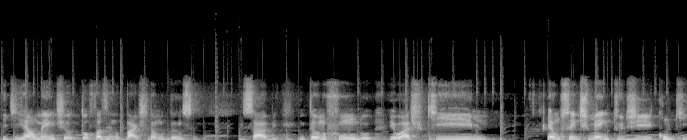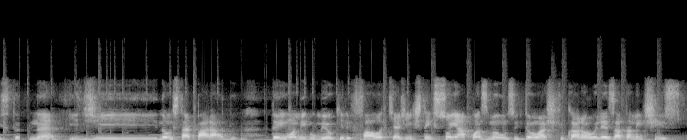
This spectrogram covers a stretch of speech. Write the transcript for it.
e que realmente eu tô fazendo parte da mudança, sabe? Então, no fundo, eu acho que é um sentimento de conquista, né? E de não estar parado. Tem um amigo meu que ele fala que a gente tem que sonhar com as mãos. Então eu acho que o Carol ele é exatamente isso.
